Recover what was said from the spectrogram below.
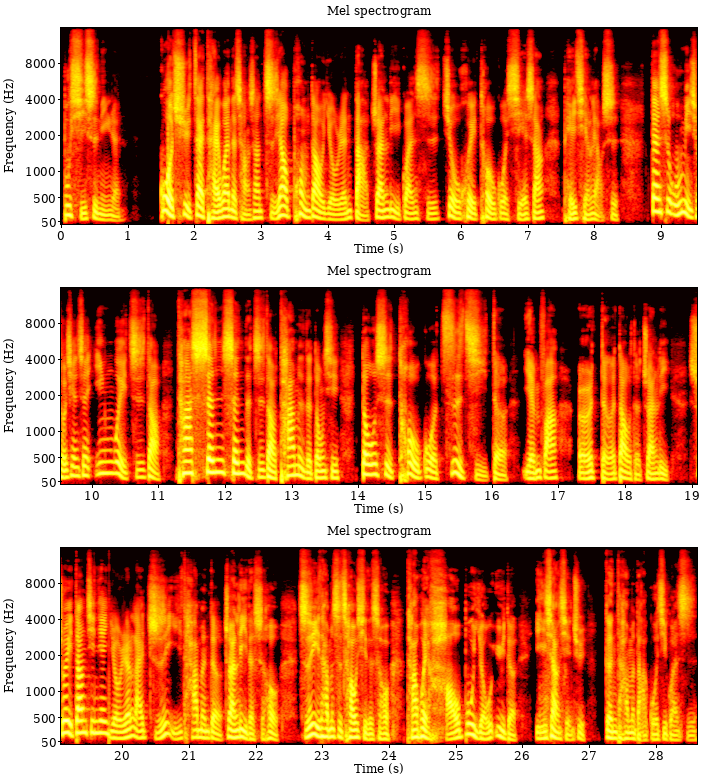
不息事宁人。过去在台湾的厂商，只要碰到有人打专利官司，就会透过协商赔钱了事。但是吴敏球先生因为知道，他深深的知道他们的东西都是透过自己的研发而得到的专利。所以，当今天有人来质疑他们的专利的时候，质疑他们是抄袭的时候，他会毫不犹豫的迎向前去跟他们打国际官司，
